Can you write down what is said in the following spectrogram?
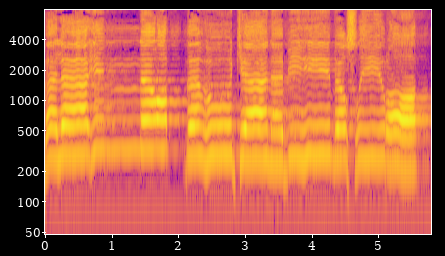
بلى إن ربه كان به بصيراً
